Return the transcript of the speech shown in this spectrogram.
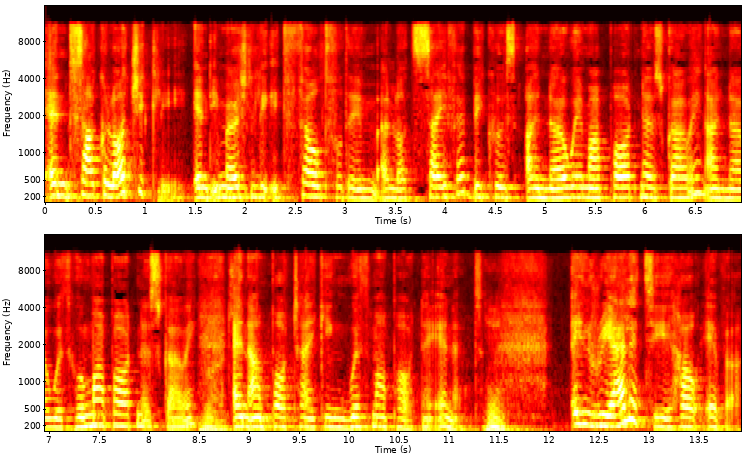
and psychologically and emotionally, it felt for them a lot safer because I know where my partner is going, I know with whom my partner is going, right. and I'm partaking with my partner in it. Mm. In reality, however,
